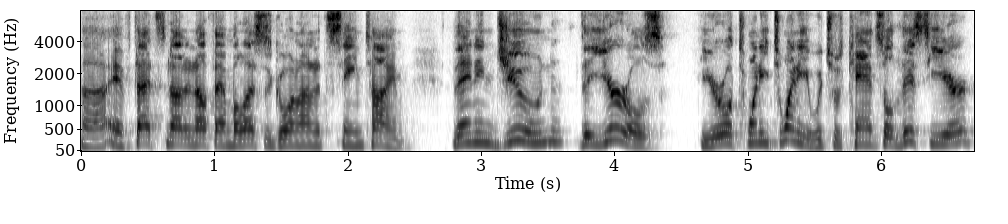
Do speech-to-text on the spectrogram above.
Uh, if that's not enough, MLS is going on at the same time. Then in June, the Euros, Euro 2020, which was canceled this year,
